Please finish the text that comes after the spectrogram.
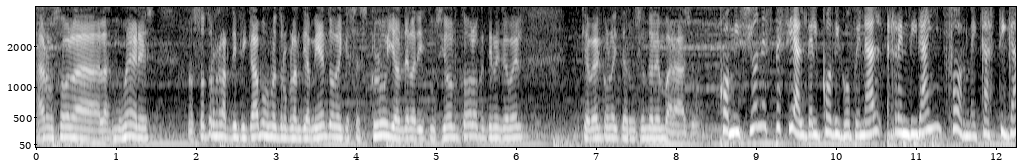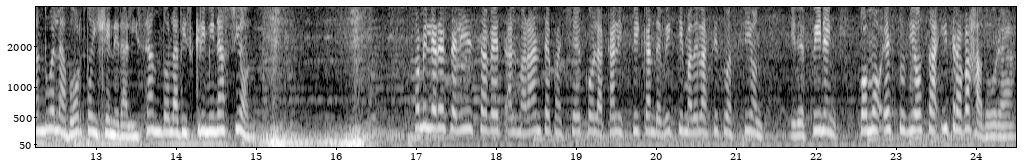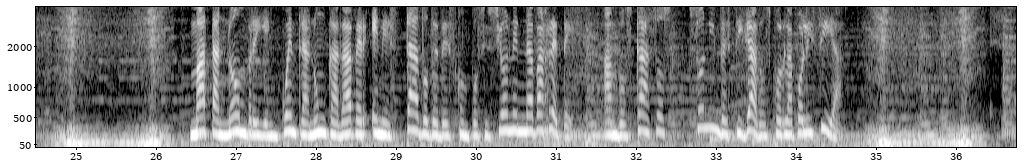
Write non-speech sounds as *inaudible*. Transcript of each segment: dejaron sola a las mujeres. Nosotros ratificamos nuestro planteamiento de que se excluyan de la discusión todo lo que tiene que ver, que ver con la interrupción del embarazo. Comisión Especial del Código Penal rendirá informe castigando el aborto y generalizando la discriminación. Familiares de Elizabeth Almarante Pacheco la califican de víctima de la situación y definen como estudiosa y trabajadora. Matan hombre y encuentran un cadáver en estado de descomposición en Navarrete. Ambos casos son investigados por la policía.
